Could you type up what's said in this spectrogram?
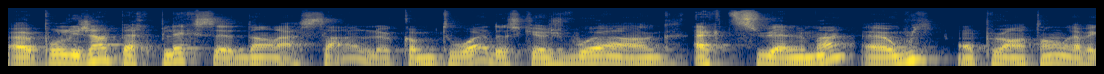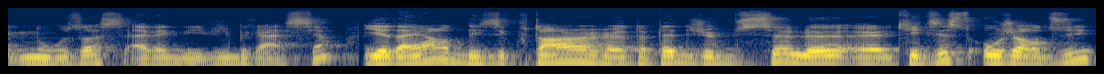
Euh, pour les gens perplexes dans la salle, comme toi, de ce que je vois en- actuellement, euh, oui, on peut entendre avec nos os avec des vibrations. Il y a d'ailleurs des écouteurs, tu as peut-être déjà vu ça, là, euh, qui existent aujourd'hui,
